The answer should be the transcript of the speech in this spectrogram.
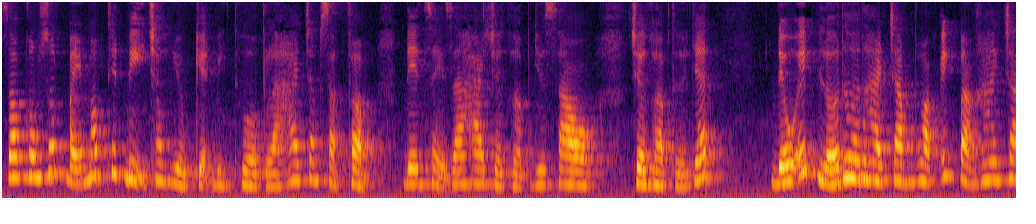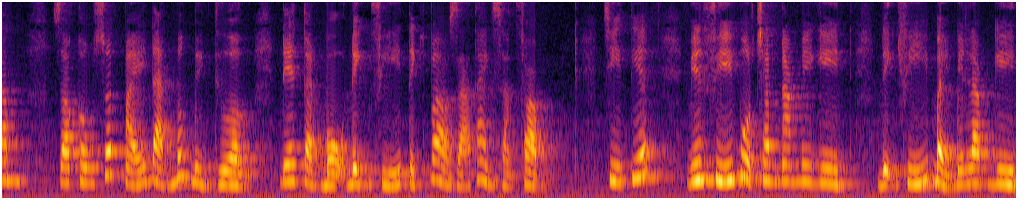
do công suất máy móc thiết bị trong điều kiện bình thường là 200 sản phẩm nên xảy ra hai trường hợp như sau. Trường hợp thứ nhất, nếu x lớn hơn 200 hoặc x bằng 200, do công suất máy đạt mức bình thường nên toàn bộ định phí tính vào giá thành sản phẩm. Chi tiết, biến phí 150.000, định phí 75.000,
